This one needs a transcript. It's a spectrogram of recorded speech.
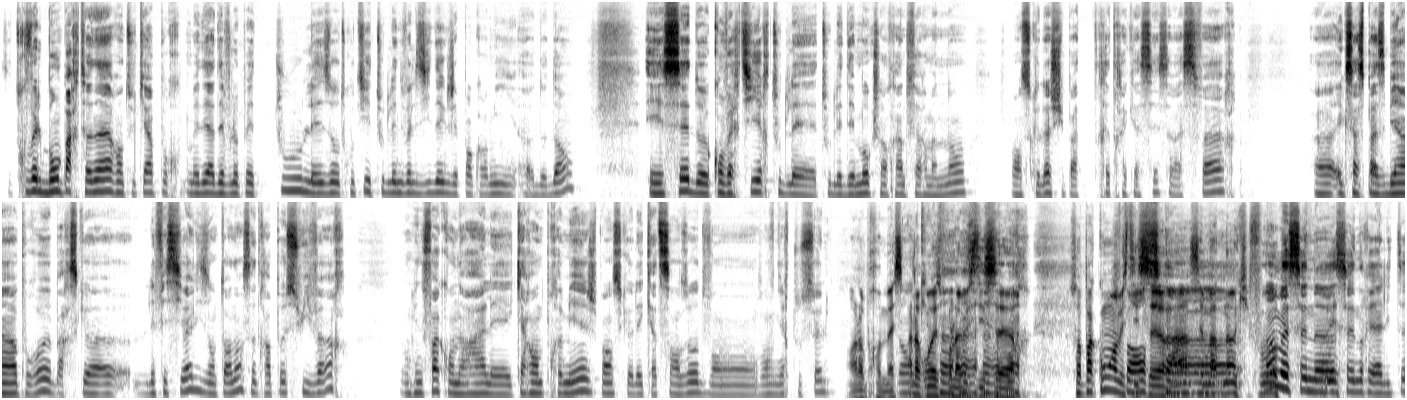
c'est de trouver le bon partenaire en tout cas pour m'aider à développer tous les autres outils et toutes les nouvelles idées que j'ai pas encore mis euh, dedans. Et c'est de convertir toutes les, toutes les démos que je suis en train de faire maintenant. Je pense que là, je suis pas très tracassé, ça va se faire. Euh, et que ça se passe bien pour eux parce que euh, les festivals, ils ont tendance à être un peu suiveurs. Donc une fois qu'on aura les 40 premiers, je pense que les 400 autres vont, vont venir tout seuls. Oh, la promesse. Donc- Ah, la promesse pour l'investisseur. Sois pas con, investisseur. hein, euh, C'est maintenant qu'il faut. Non, mais c'est une, Oui. c'est une réalité.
